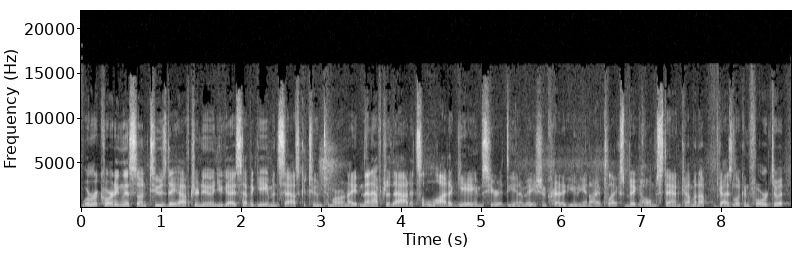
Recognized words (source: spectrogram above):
We're recording this on Tuesday afternoon. You guys have a game in Saskatoon tomorrow night. And then after that, it's a lot of games here at the Innovation Credit Union iPlex. Big homestand coming up. Guys looking forward to it?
